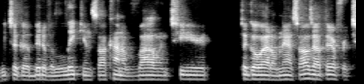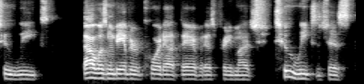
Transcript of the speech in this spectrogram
we took a bit of a licking. So I kind of volunteered to go out on that. So I was out there for two weeks. Thought I wasn't gonna be able to record out there, but it was pretty much two weeks of just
